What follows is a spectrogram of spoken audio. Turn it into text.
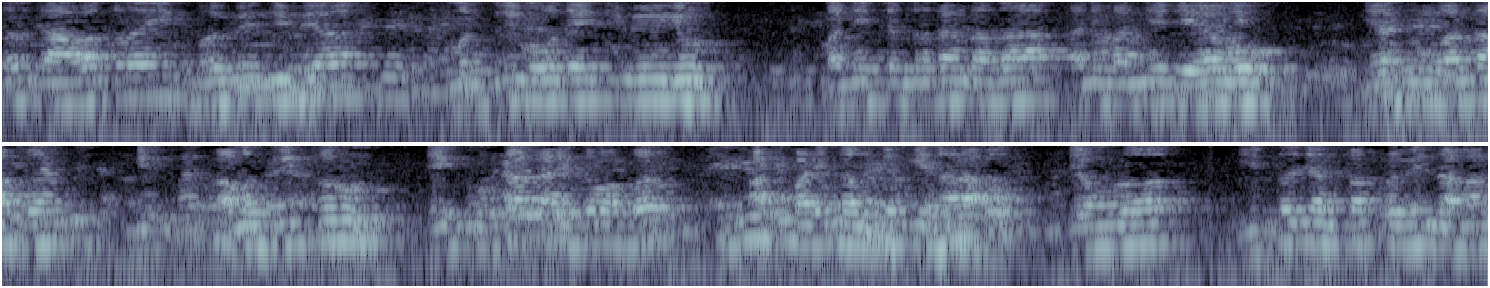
तर गावाकडे एक भव्य दिव्य मंत्री महोदयांची वेळ घेऊन माननीय चंद्रकांत दादा आणि माननीय जयाभाऊ या दोघांना आपण आमंत्रित करून एक मोठा कार्यक्रम आपण आटपाडी तालुक्यात घेणार आहोत. त्यामुळं इथं ज्यांचा प्रवेश झाला नाही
